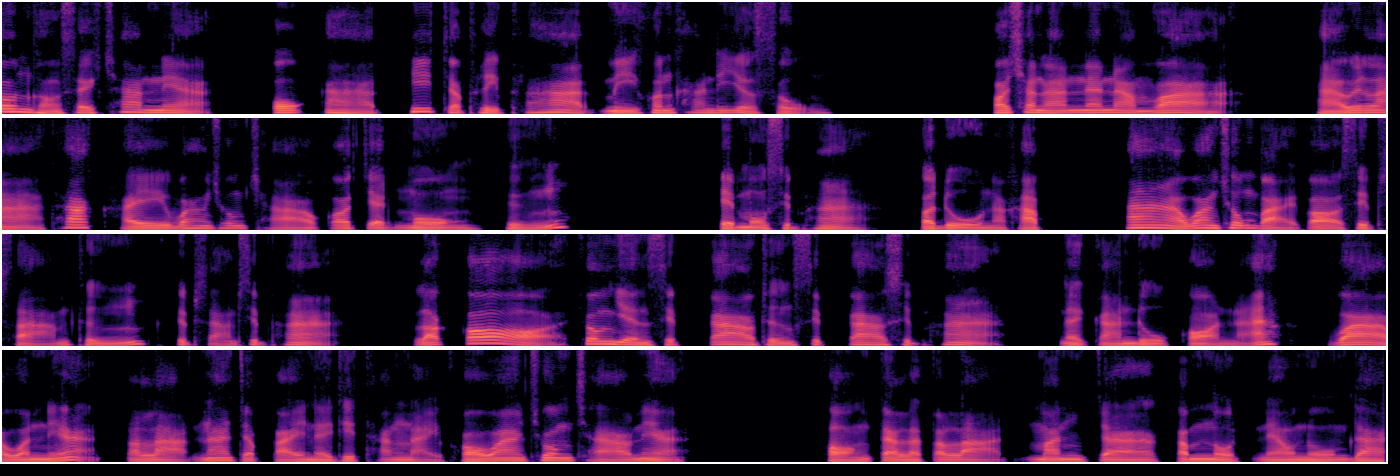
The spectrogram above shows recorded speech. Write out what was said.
ต้นของเซกชันเนี่ย โอกาสที่จะผิดพลาดมีค่อนข้างที่จะสูง เพราะฉะนั้นแนะนำว่า หาเวลาถ้าใครว่างช่วงเช้าก็ 7 โมงถึง7โมง15 ก็ดูนะครับ ถ้าว่างช่วงบ่ายก็ 13 ถึง 13 15 แล้วก็ช่วงเย็น 19 ถึง 19 15 ในการดูก่อนนะ ว่าวันนี้ตลาดน่าจะไปในทิศทางไหน เพราะว่าช่วงเช้าเนี่ยของแต่ละตลาดมันจะกำหนดแนวโน้มได้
